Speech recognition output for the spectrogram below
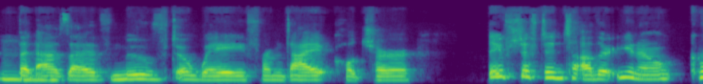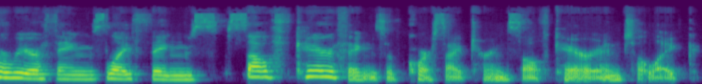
mm-hmm. but as i've moved away from diet culture they've shifted to other you know career things life things self-care things of course i turn self-care into like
